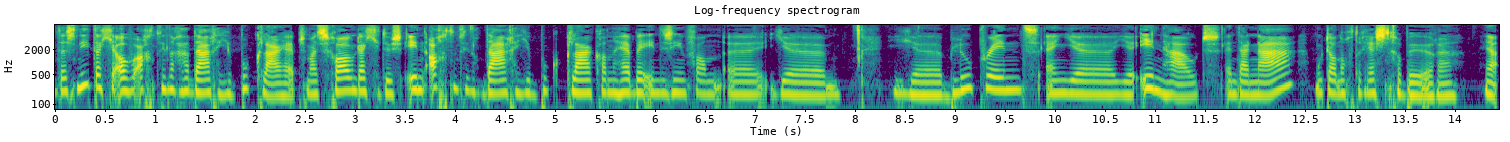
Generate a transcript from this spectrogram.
dat is niet dat je over 28 dagen je boek klaar hebt. Maar het is gewoon dat je dus in 28 dagen je boek klaar kan hebben in de zin van je je blueprint en je, je inhoud. En daarna moet dan nog de rest gebeuren. Ja.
